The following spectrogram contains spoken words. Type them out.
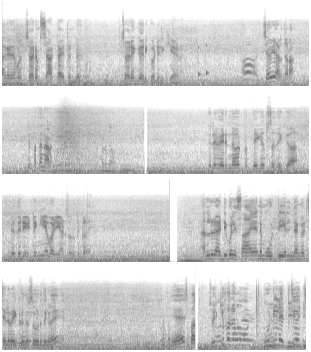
അങ്ങനെ നമ്മൾ ചുരം സ്റ്റാർട്ടായിട്ടുണ്ട് ചുരം കയറിക്കൊണ്ടിരിക്കുകയാണ് ആ ചെവി അടഞ്ഞടാ. ഇപ്പം തന്നെ അടഞ്ഞു. ഇതിൽ വരുന്നവർ പ്രത്യേകം ശ്രദ്ധിക്കുക. ഇതൊരു ഇടുങ്ങിയ വഴിയാണ് സുഹൃത്തുക്കളെ. നല്ലൊരു അടിപൊളി സായാഹ്നം ഊട്ടിയിൽ ഞങ്ങൾ ചെലവഴിക്കുന്നു സുഹൃത്തുക്കളെ. ചുരുക്കി പറഞ്ഞ നമ്മൾ ഊട്ടിയിൽ എത്തി വെച്ച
